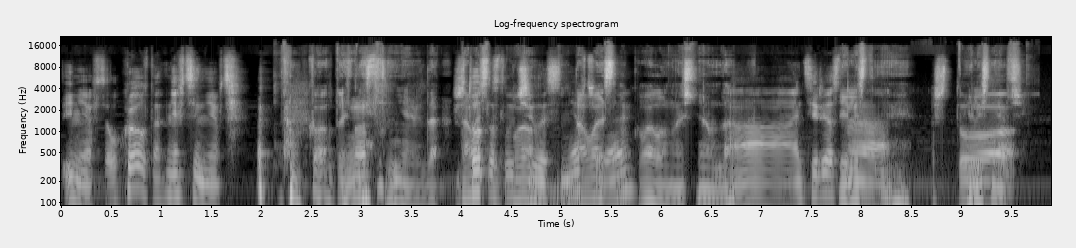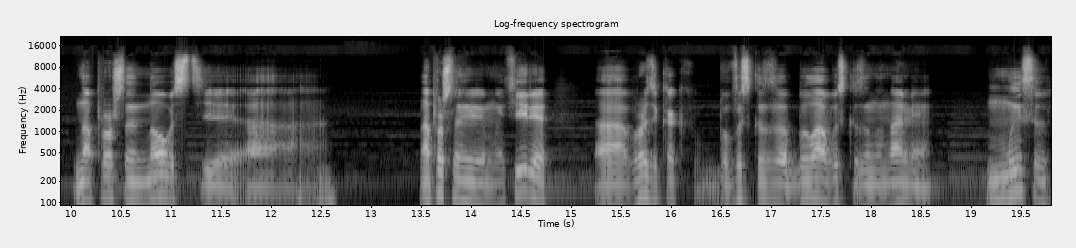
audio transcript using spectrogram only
и нефть. Лукойл, от нефти, нефть. Лукойл, от Ну, нефти, нефть, да. что-то случилось с нефтью, Давай с? Лукойла начнем, да. А, интересно, что нефти. на прошлой новости, а, на прошлом эфире а, вроде как высказа- была высказана нами мысль,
